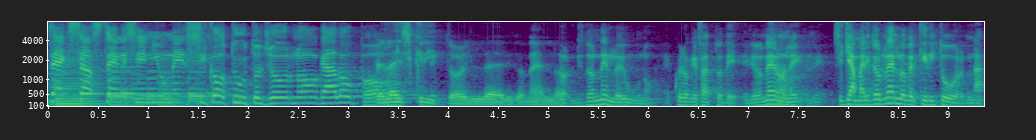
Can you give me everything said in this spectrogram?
Texas, Tennessee, New Mexico, tutto il giorno galoppò. Ce l'hai scritto il ritornello? No, il ritornello è uno, è quello che hai fatto te. Il ritornello non è- si chiama ritornello perché ritorna,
